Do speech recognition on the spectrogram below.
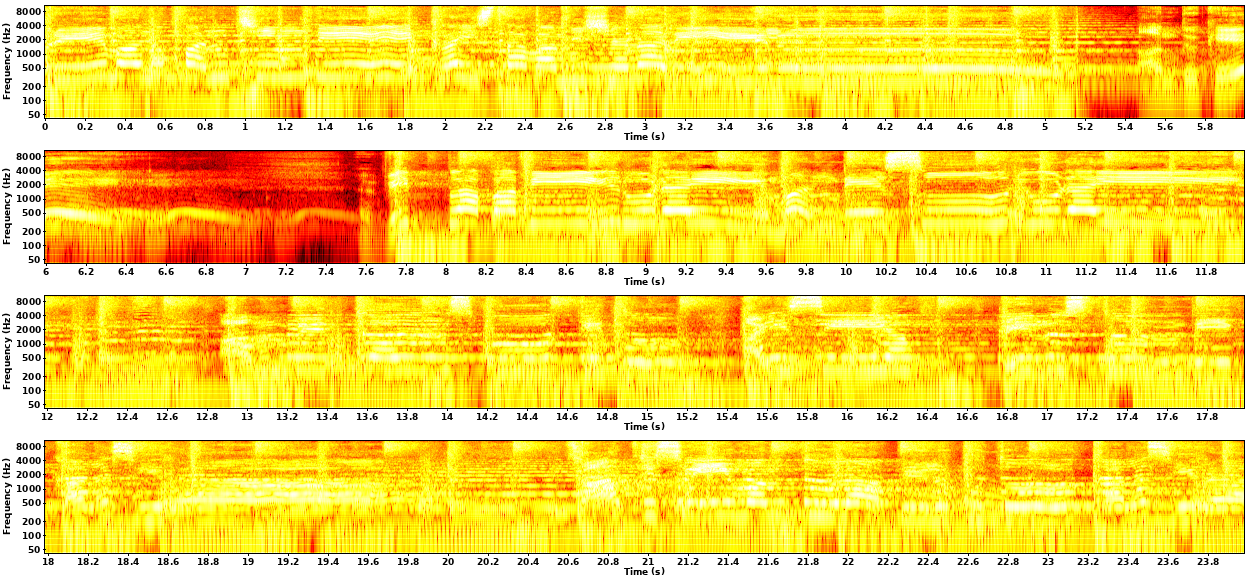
ప్రేమను పంచిందే క్రైస్తవ మిషనరీలు. అందుకే విప్లవ వీరుడై మండే సూర్యుడై అంబేద్కర్ స్ఫూర్తితో ఐసీఎఫ్ పిలుస్తుంది కలసిరా. జాతి శ్రీమంతుల పిలుపుతో కలసిరా.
